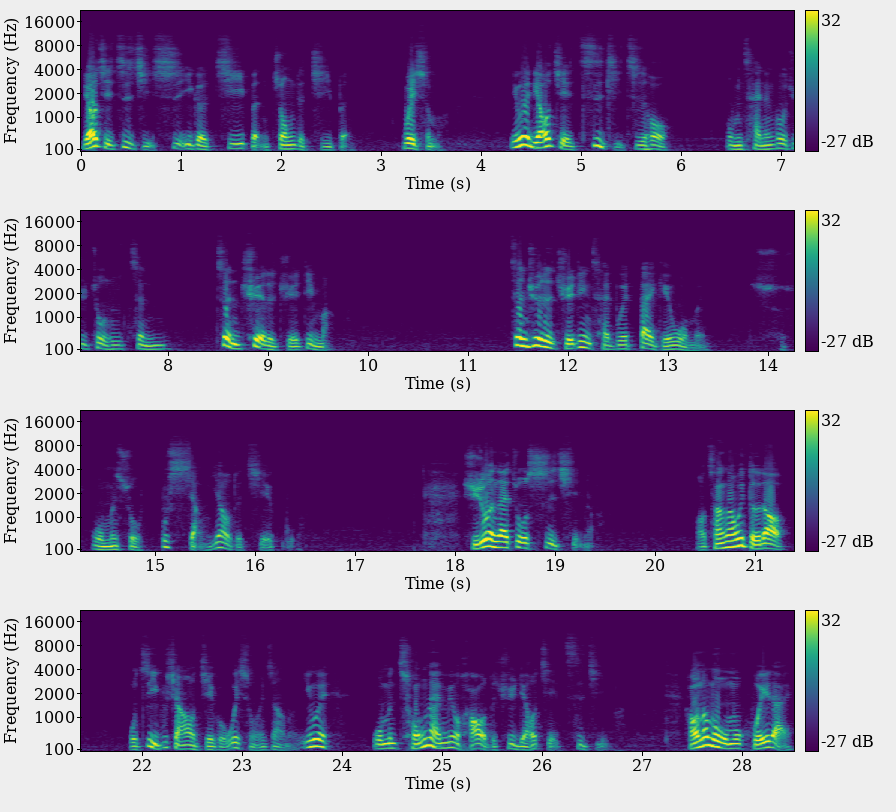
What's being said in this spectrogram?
了解自己是一个基本中的基本。为什么？因为了解自己之后，我们才能够去做出正正确的决定嘛。正确的决定才不会带给我们我们所不想要的结果。许多人在做事情啊。哦，常常会得到我自己不想要的结果。为什么会这样呢？因为我们从来没有好好的去了解自己嘛。好，那么我们回来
